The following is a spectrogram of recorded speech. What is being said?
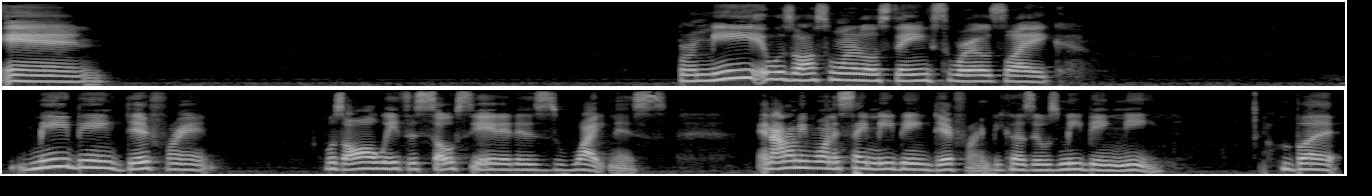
And for me, it was also one of those things where it was like me being different was always associated as whiteness. And I don't even want to say me being different because it was me being me. But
